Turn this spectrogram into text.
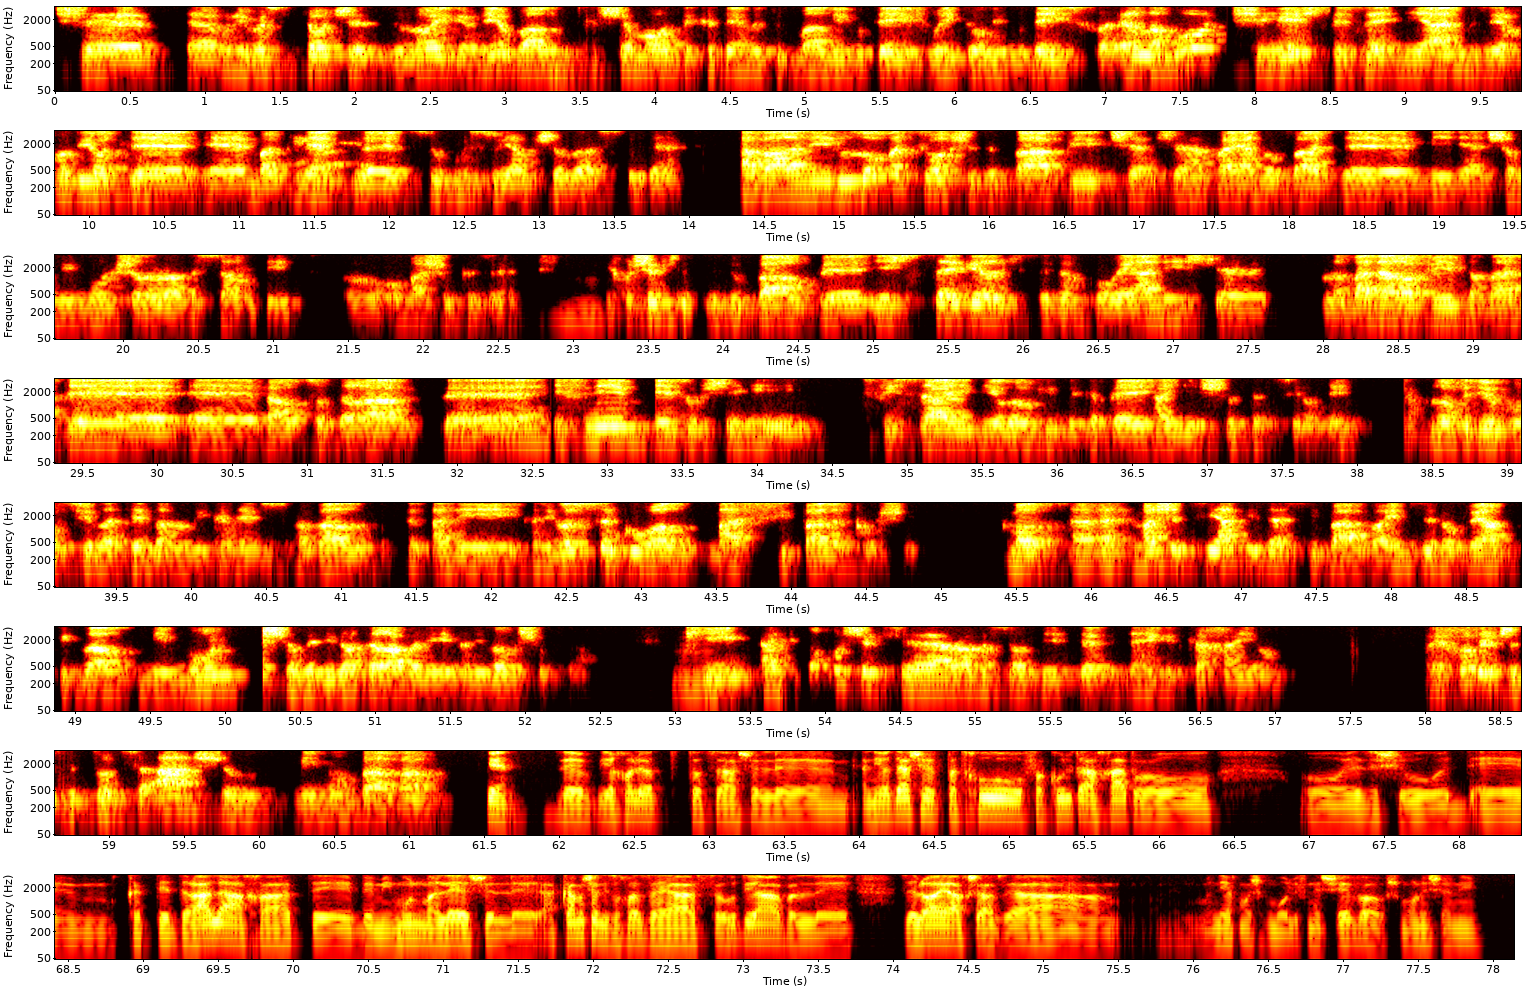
שאוניברסיטאות שזה לא הגיוני, אבל קשה מאוד לקדם לדוגמה לימודי עברית או לימודי ישראל, למרות שיש בזה עניין וזה יכול להיות uh, uh, מגנט לסוג מסוים של הסטודנט. אבל אני לא בטוח שזה בא, בי, ש, שהבעיה נובעת uh, מעניין של מימון של ערב הסעודית או, או משהו כזה. Mm-hmm. אני חושב שמדובר, ב, יש סגל, יש סגל קוריאני ש... למד ערבית, למד אה, אה, בארצות ערב, והפנים איזושהי תפיסה אידיאולוגית לגבי הישות הציונית. לא בדיוק רוצים לתת לנו להיכנס, אבל אני, אני לא סגור על מה הסיבה לקושי. כלומר, מה שציינתי זה הסיבה, אבל אם זה נובע בגלל מימון של מדינות ערב, אני, אני לא משוכנע. Mm-hmm. כי אני לא חושב שערב הסעודית מתנהגת ככה היום. יכול להיות שזו תוצאה של מימון בעבר. כן, זה יכול להיות תוצאה של... אה, אני יודע שפתחו פקולטה אחת או, או איזושהי אה, קתדרלה אחת אה, במימון מלא של... עד כמה שאני זוכר זה היה סעודיה, אבל זה לא היה עכשיו, זה היה, מניח, משהו כמו לפני שבע או שמונה שנים.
